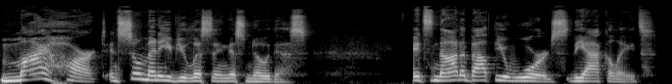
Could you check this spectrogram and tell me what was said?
My heart, and so many of you listening this know this, it's not about the awards, the accolades.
